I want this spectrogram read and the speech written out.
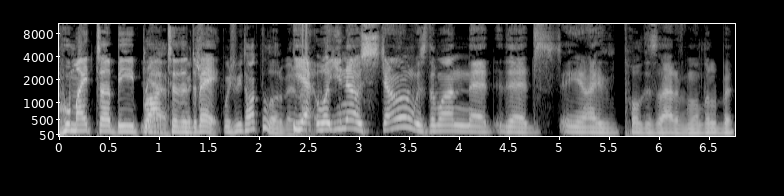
Who might uh, be brought Yeah, to the which, debate? which we talked a little bit. Yeah, about. well, you know, Stone was the one that that you know I pulled this out of him a little bit.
